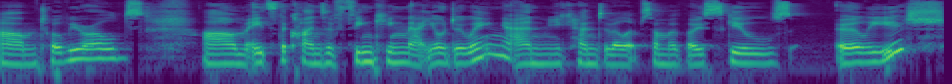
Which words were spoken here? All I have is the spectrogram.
Um, 12 year olds. Um, it's the kinds of thinking that you're doing, and you can develop some of those skills early ish.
